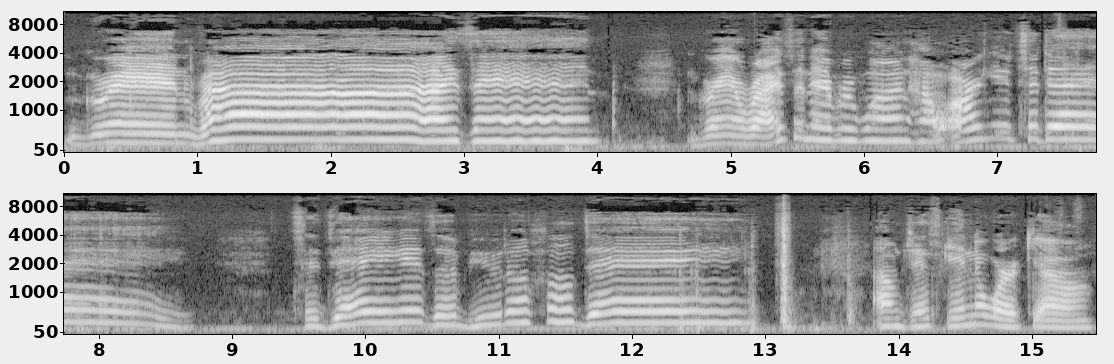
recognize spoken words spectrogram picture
Grand Rising. Grand Rising, everyone. How are you today? Today is a beautiful day. I'm just getting to work, y'all.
